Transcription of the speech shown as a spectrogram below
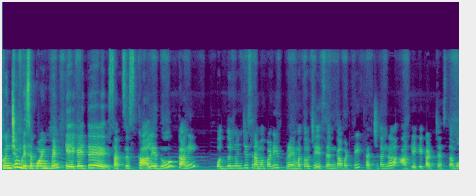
కొంచెం డిసప్పాయింట్మెంట్ కేక్ అయితే సక్సెస్ కాలేదు కానీ పొద్దున్న నుంచి శ్రమపడి ప్రేమతో చేశాను కాబట్టి ఖచ్చితంగా ఆ కేకే కట్ చేస్తాము.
